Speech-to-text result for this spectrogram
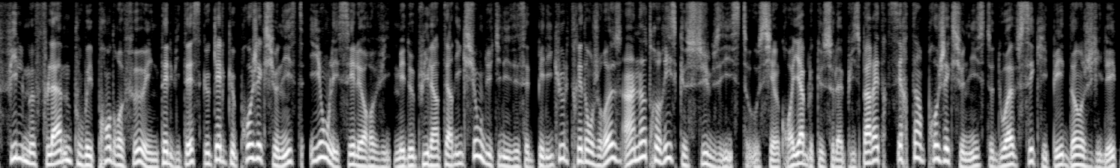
film-flamme pouvait prendre feu à une telle vitesse que quelques projectionnistes y ont laissé leur vie. Mais depuis l'interdiction d'utiliser cette pellicule très dangereuse, un autre risque subsiste. Aussi incroyable que cela puisse paraître, certains projectionnistes doivent s'équiper d'un gilet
